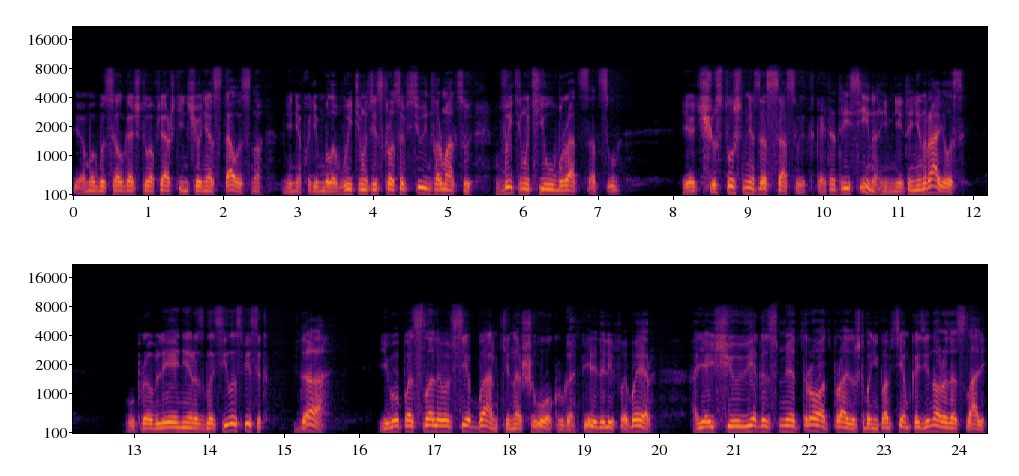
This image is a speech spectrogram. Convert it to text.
Я мог бы солгать, что во фляжке ничего не осталось, но мне необходимо было вытянуть из кросса всю информацию, вытянуть и убраться отсюда. Я чувствовал, что меня засасывает какая-то трясина, и мне это не нравилось. Управление разгласило список? Да. Его послали во все банки нашего округа, передали ФБР, а я еще в Вегас-метро отправил, чтобы они по всем казино разослали.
